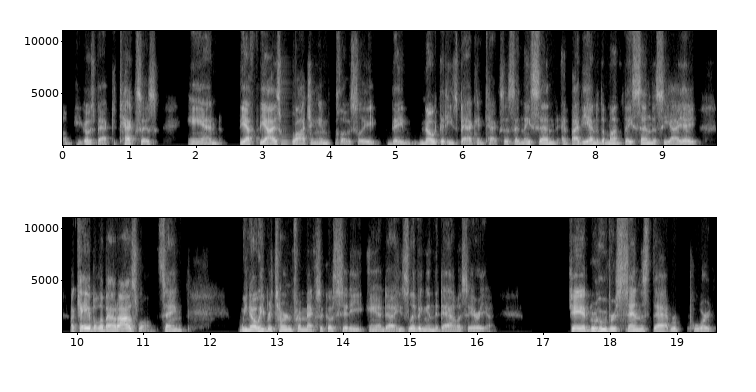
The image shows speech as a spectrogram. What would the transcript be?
um, he goes back to Texas and the FBI is watching him closely. They note that he's back in Texas and they send, by the end of the month, they send the CIA a cable about Oswald saying, we know he returned from Mexico City and uh, he's living in the Dallas area. J. Edgar Hoover sends that report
